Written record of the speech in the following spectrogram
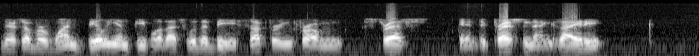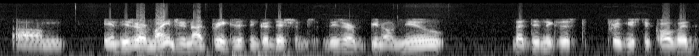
there's over 1 billion people, that's with a B, suffering from stress and depression and anxiety. Um, and these are, mind you, not pre-existing conditions. These are, you know, new that didn't exist previous to COVID.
